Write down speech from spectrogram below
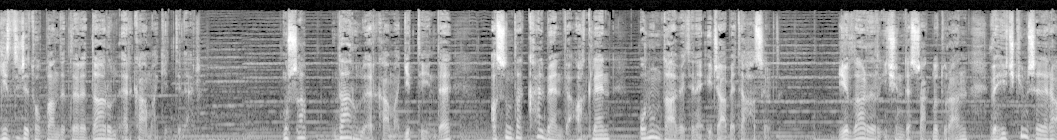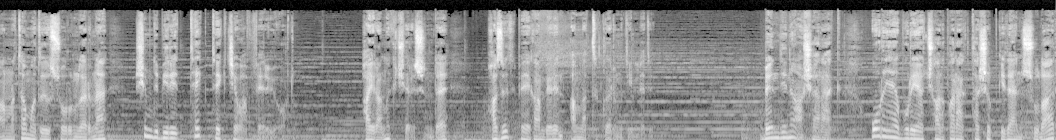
gizlice toplandıkları Darul Erkam'a gittiler. Musab Darul Erkam'a gittiğinde aslında kalben ve aklen onun davetine icabete hazırdı. Yıllardır içinde saklı duran ve hiç kimselere anlatamadığı sorunlarına şimdi biri tek tek cevap veriyordu. Hayranlık içerisinde Hazreti Peygamber'in anlattıklarını dinledi. Bendini aşarak, oraya buraya çarparak taşıp giden sular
